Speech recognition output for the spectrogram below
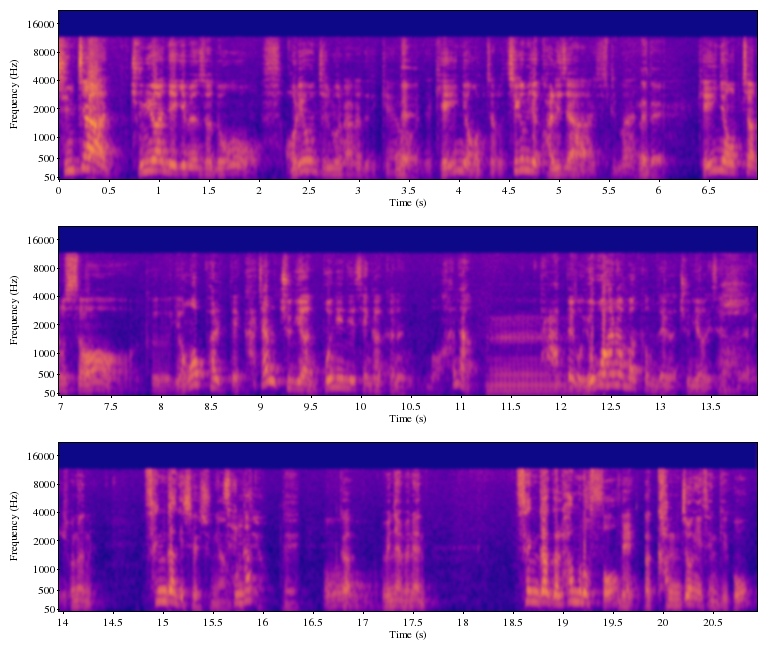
진짜 중요한 얘기면서도 어려운 질문 하나 드릴게요. 네. 개인 영업자로 지금 이제 관리자시지만 네네. 개인 영업자로서 그 영업할 때 가장 중요한 본인이 생각하는 뭐 하나 음, 다 빼고 요거 하나만큼은 내가 중요하게 생각하는 게 저는 생각이 제일 중요한 생각? 것 같아요. 네. 오. 그러니까 왜냐면은 생각을 함으로써 네. 그러니까 감정이 생기고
